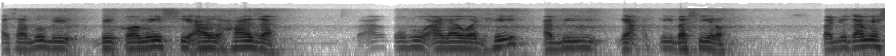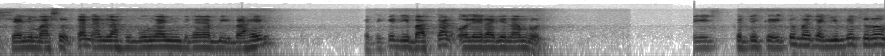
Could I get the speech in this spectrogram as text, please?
Ashabu bi, bi komisi al-haza, fa'alquhu ala wajhi abi ya'ti basirah. Baju gamis yang dimaksudkan adalah hubungan dengan Nabi Ibrahim ketika dibakar oleh Raja Namrud. Ketika itu, Malaikat Jibril turun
